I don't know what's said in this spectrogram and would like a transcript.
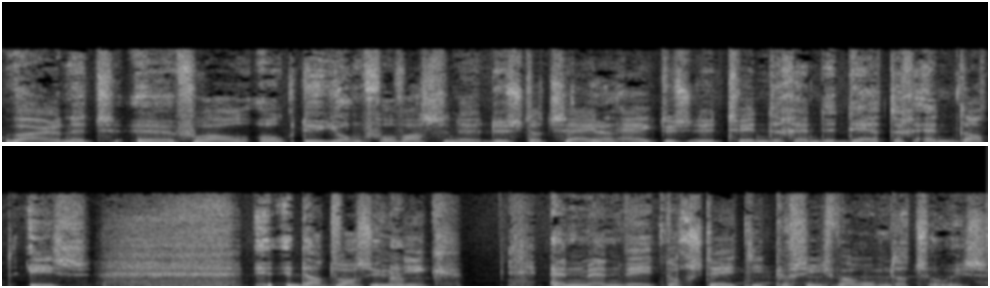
waren het eh, vooral ook de jongvolwassenen. Dus dat zijn eigenlijk tussen de 20 en de 30. En dat is, eh, dat was uniek. En men weet nog steeds niet precies waarom dat zo is.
